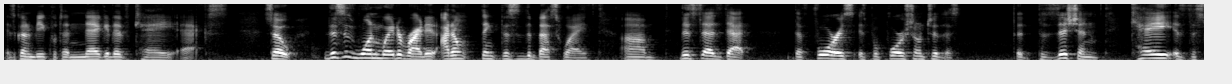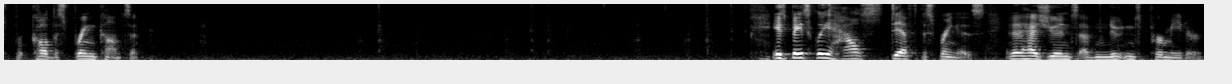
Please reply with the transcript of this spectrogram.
is going to be equal to negative kx. So this is one way to write it. I don't think this is the best way. Um, this says that the force is proportional to the, the position. K is the called the spring constant. It's basically how stiff the spring is, and it has units of newtons per meter.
